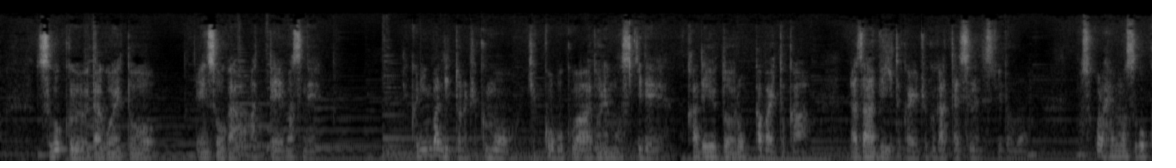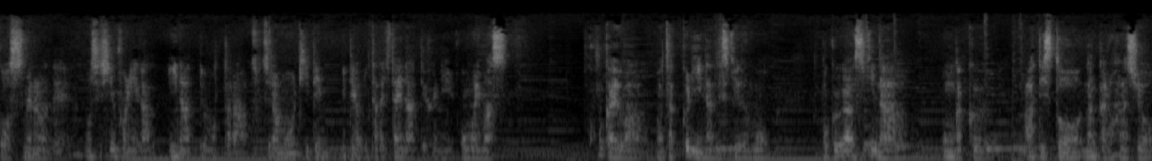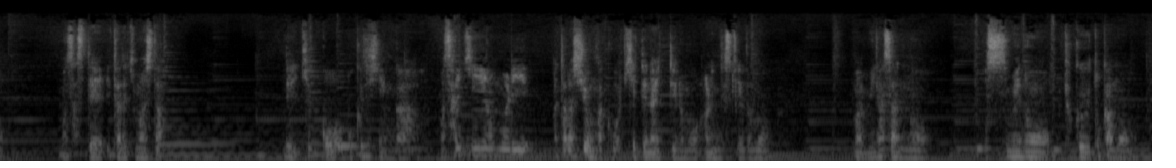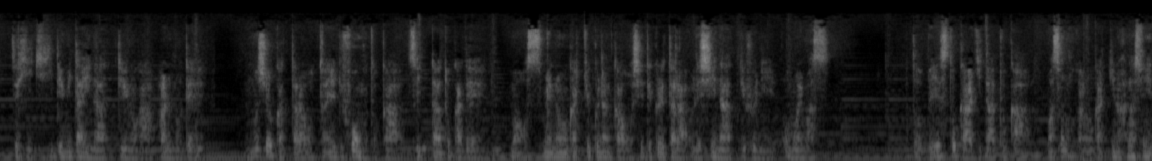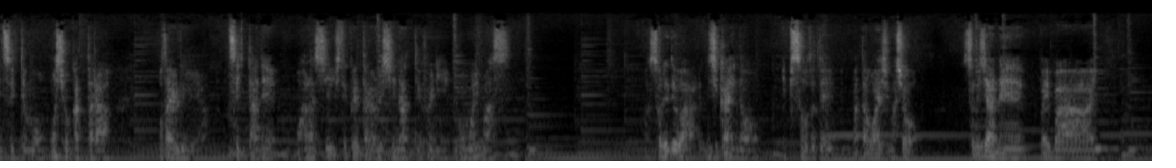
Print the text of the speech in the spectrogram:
すごく歌声と演奏が合ってますね。でクリーンバンディットの曲も結構僕はどれも好きで他で言うとロッカバイとかラザービーとかいう曲があったりするんですけれどもそこら辺もすごくおすすめなのでもしシンフォニーがいいなって思ったらそちらも聴いてみていただきたいなっていうふうに思います。今回は、まざっくりなんですけれども僕が好きな音楽アーティストなんかの話を、まさせていただきました。で結構僕自身が、ま最近あんまり新しい音楽を聴けてないっていうのもあるんですけれども、まあ、皆さんのおすすめの曲とかも是非聴いてみたいなっていうのがあるのでもしよかったらお便りフォームとか Twitter とかで、まあ、おすすめの楽曲なんかを教えてくれたら嬉しいなっていうふうに思います。あとベースとかギターとか、まあ、その他の楽器の話についてももしよかったらお便りや Twitter でお話ししてくれたら嬉しいなっていうふうに思います。それでは次回のエピソードでまたお会いしましょう。それじゃあね。バイバーイ。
